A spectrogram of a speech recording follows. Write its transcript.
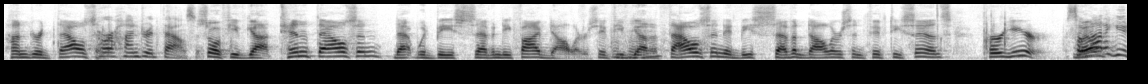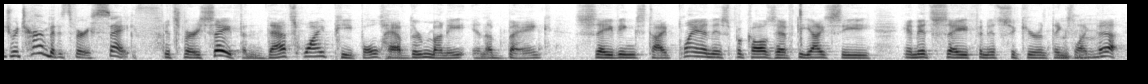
hundred thousand. per 100,000. So if you've got ten thousand, that would be seventy-five dollars. If you've got a thousand, it'd be seven dollars and fifty cents per year. So Well, not a huge return, but it's very safe. it's very safe, and that's why people have their money in a bank savings type plan is because FDIC and it's safe and it's secure and things like mm-hmm. that.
